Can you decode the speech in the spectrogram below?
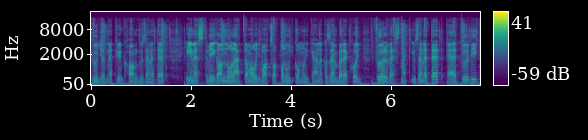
küldjön nekünk hangüzenetet. Én ezt még annól láttam, ahogy Whatsappon úgy kommunikálnak az emberek, hogy fölvesznek üzenetet, elküldik,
